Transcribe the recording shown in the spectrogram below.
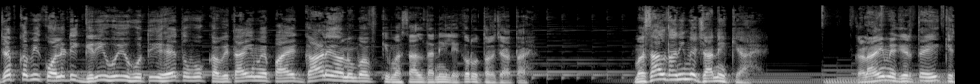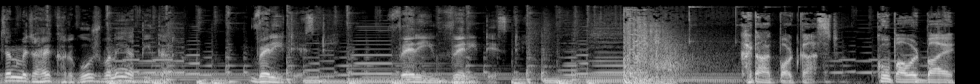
जब कभी क्वालिटी गिरी हुई होती है तो वो कविताई में पाए गाढ़े अनुभव की मसालदानी लेकर उतर जाता है। मसालदानी में जाने क्या है? कढ़ाई में गिरते ही किचन में चाहे खरगोश बने या तीतर। Very tasty very very tasty Khatak podcast को powered by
